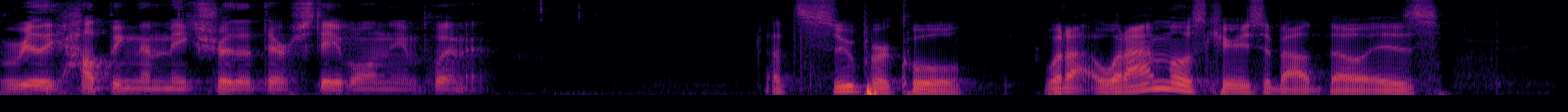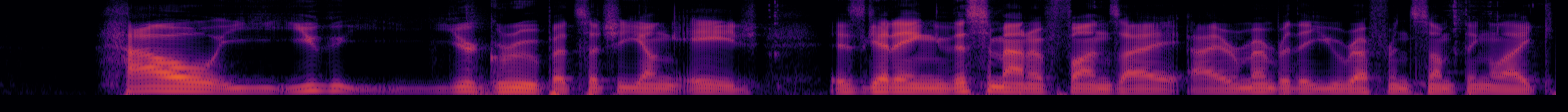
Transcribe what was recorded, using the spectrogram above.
really helping them make sure that they're stable in the employment. That's super cool. What I, what I'm most curious about though is how you your group at such a young age is getting this amount of funds. I, I remember that you referenced something like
